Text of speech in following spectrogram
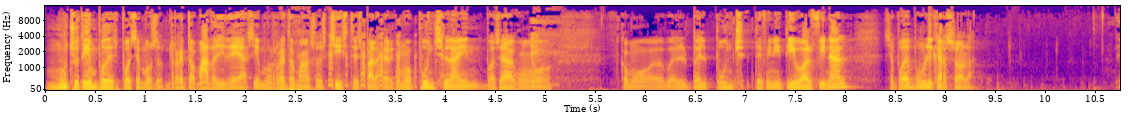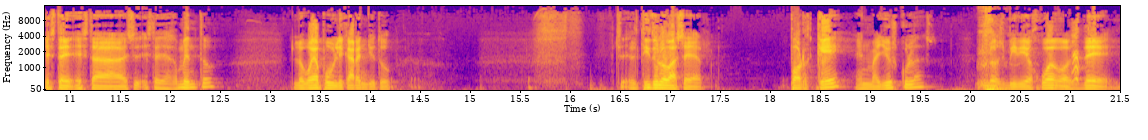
Mucho tiempo después hemos retomado ideas y hemos retomado esos chistes para hacer como punchline, o sea, como, como el, punch definitivo al final. Se puede publicar sola. este, este segmento lo voy a publicar en YouTube. El título va a ser ¿Por qué, en mayúsculas, los videojuegos de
